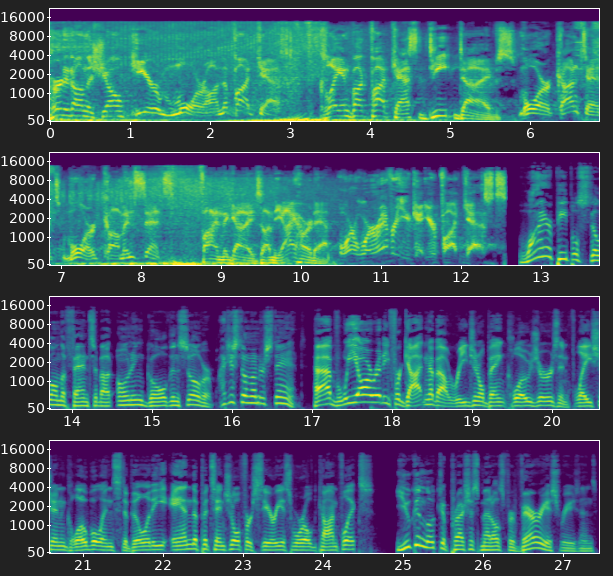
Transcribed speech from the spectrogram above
Heard it on the show? Hear more on the podcast. Clay and Buck Podcast Deep Dives. More content, more common sense. Find the guys on the iHeart app or wherever you get your podcasts. Why are people still on the fence about owning gold and silver? I just don't understand. Have we already forgotten about regional bank closures, inflation, global instability, and the potential for serious world conflicts? You can look to precious metals for various reasons.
